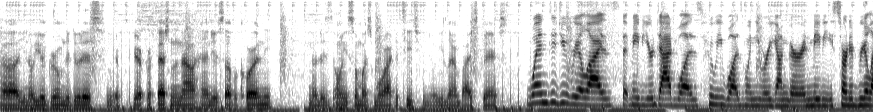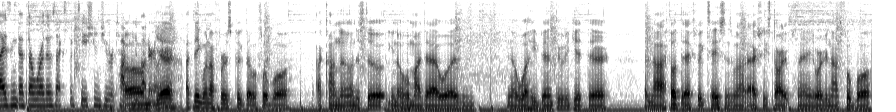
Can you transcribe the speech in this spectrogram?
Uh, you know, you're groomed to do this. You're, you're a professional now. Handle yourself accordingly. You know, there's only so much more I could teach you. You know, you learn by experience. When did you realize that maybe your dad was who he was when you were younger and maybe you started realizing that there were those expectations you were talking about Um, earlier? yeah, I think when I first picked up a football, I kind of understood, you know, who my dad was and you know what he'd been through to get there. And I felt the expectations when I actually started playing organized football.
